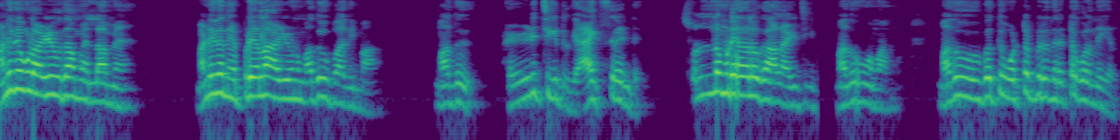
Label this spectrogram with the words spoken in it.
மனிதகுல அழிவுதாம்மா எல்லாமே. மனிதன் எப்படியெல்லாம் அழியணும்? மது பாதிமா மது. அழிச்சுக்கிட்டு இருக்கு. ஆக்சிடென்ட் சொல்ல முடியாத அளவுக்கு ஆள் அழிச்சுக்கிட்டு மதுவும் மது விபத்து ஒட்ட பிறந்த ரெட்ட குழந்தைகள்.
